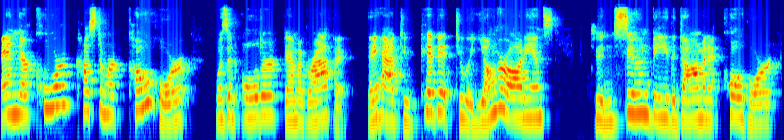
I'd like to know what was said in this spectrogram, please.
and their core customer cohort was an older demographic. They had to pivot to a younger audience to soon be the dominant cohort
